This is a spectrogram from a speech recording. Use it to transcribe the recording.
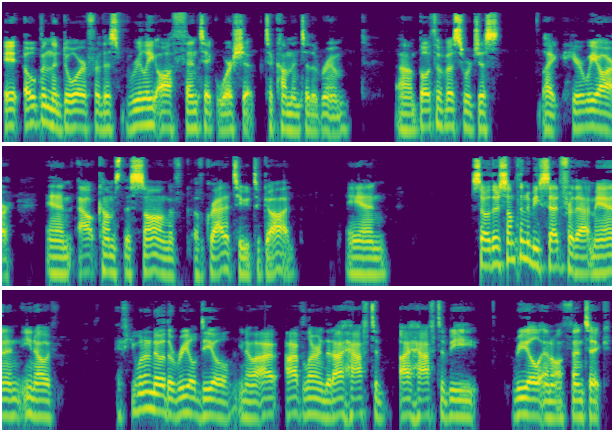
it opened the door for this really authentic worship to come into the room. Um, both of us were just like here we are. And out comes this song of, of gratitude to god. And so there's something to be said for that man. And you know if if you want to know the real deal you know i i've learned that i have to i have to be real and authentic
